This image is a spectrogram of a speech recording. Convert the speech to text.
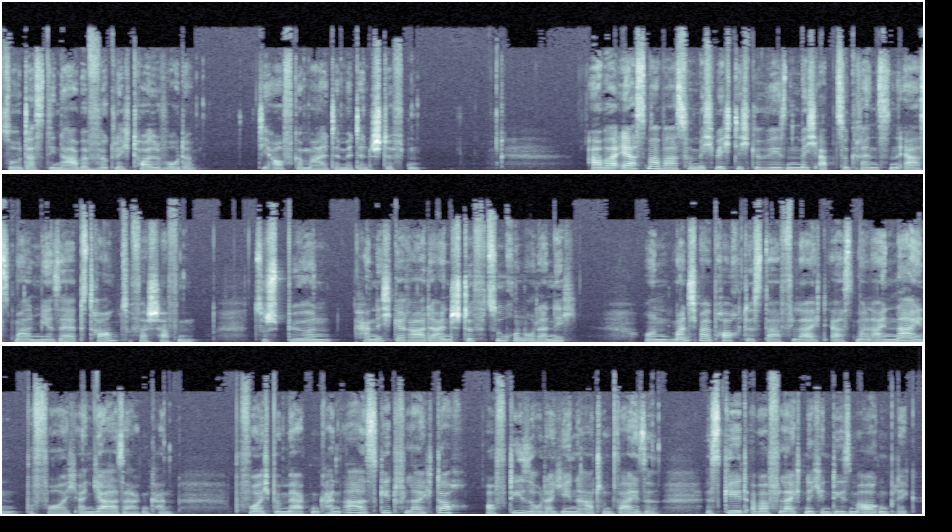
so dass die Narbe wirklich toll wurde, die aufgemalte mit den Stiften. Aber erstmal war es für mich wichtig gewesen, mich abzugrenzen, erstmal mir selbst Raum zu verschaffen, zu spüren, kann ich gerade einen Stift suchen oder nicht. Und manchmal braucht es da vielleicht erstmal ein Nein, bevor ich ein Ja sagen kann, bevor ich bemerken kann, ah, es geht vielleicht doch auf diese oder jene Art und Weise. Es geht aber vielleicht nicht in diesem Augenblick.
